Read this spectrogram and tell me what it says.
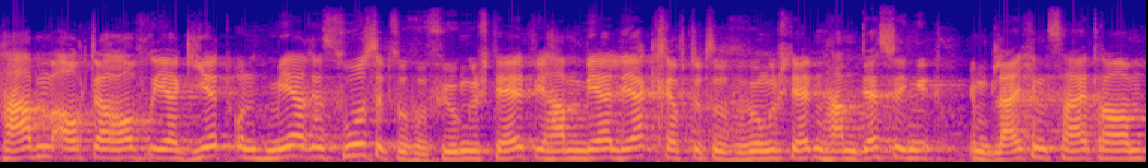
haben auch darauf reagiert und mehr Ressourcen zur Verfügung gestellt. Wir haben mehr Lehrkräfte zur Verfügung gestellt und haben deswegen im gleichen Zeitraum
